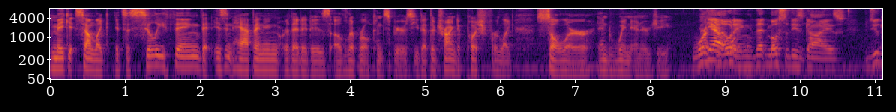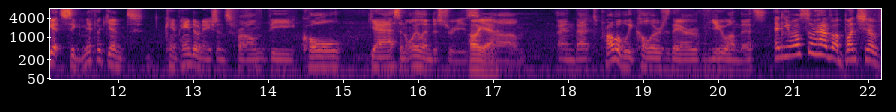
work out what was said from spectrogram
make it sound like it's a silly thing that isn't happening or that it is a liberal conspiracy that they're trying to push for like solar and wind energy. Worth Yeah, well- noting that most of these guys do get significant campaign donations from the coal, gas, and oil industries. Oh, yeah. um, and that probably colors their view on this. And you also have a bunch of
